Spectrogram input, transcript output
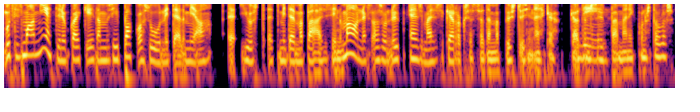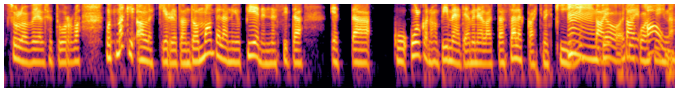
mutta siis mä oon miettinyt kaikkia tämmöisiä pakosuunnitelmia, e, just, että miten mä pääsisin. Mä onneksi asun y- ensimmäisessä kerroksessa, joten mä pystyisin ehkä käytännössä niin. hyppäämään ikkunasta ulos. Sulla on vielä se turva. Mutta mäkin allekirjoitan tuon. Mä oon pelännyt jo pienennä sitä, että kun ulkona on pimeätä ja menee laittaa sälekkaihtimet kiinni Mm, tai, joo, tai joku on auki. siinä.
